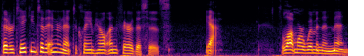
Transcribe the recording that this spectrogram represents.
that are taking to the internet to claim how unfair this is. Yeah, it's a lot more women than men.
